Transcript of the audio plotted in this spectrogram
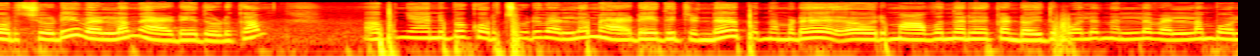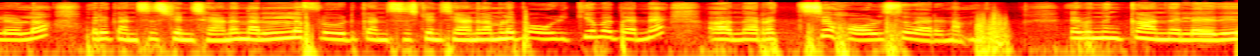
കുറച്ചുകൂടി വെള്ളം ആഡ് ചെയ്ത് കൊടുക്കാം. അപ്പം ഞാനിപ്പോൾ കുറച്ചുകൂടി വെള്ളം ആഡ് ചെയ്തിട്ടുണ്ട്. അപ്പം നമ്മുടെ ഒരു മാവ് എന്ന് പറയുന്നത് കണ്ടോ? ഇതുപോലെ നല്ല വെള്ളം പോലെയുള്ള ഒരു കൺസിസ്റ്റൻസിയാണ് നല്ല ഫ്ലൂയിഡ് കൺസിസ്റ്റൻസിയാണ് നമ്മളിപ്പോൾ ഒഴിക്കുമ്പോൾ തന്നെ നിറച്ച് ഹോൾസ് വരണം. ഇപ്പം നിങ്ങൾക്ക് കാണുന്നില്ലേ? ഇത്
